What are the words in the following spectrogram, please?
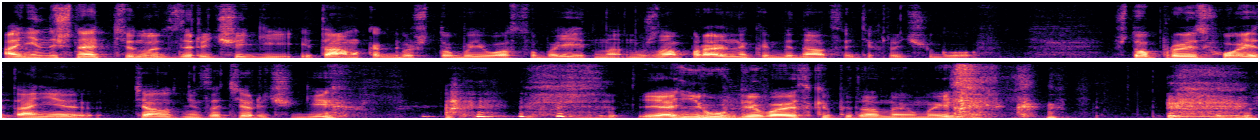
они начинают тянуть за рычаги. И там, как бы, чтобы его освободить, на- нужна правильная комбинация этих рычагов. Что происходит? Они тянут не за те рычаги, и они убивают капитана Амейзинга.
